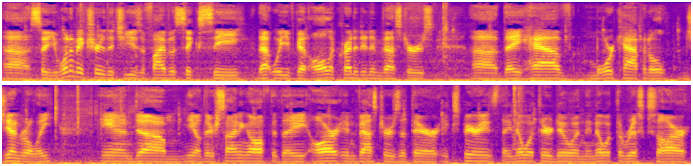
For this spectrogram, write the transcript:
Uh, so you want to make sure that you use a 506C. That way you've got all accredited investors. Uh, they have more capital generally and um, you know they're signing off that they are investors that they're experienced they know what they're doing they know what the risks are.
